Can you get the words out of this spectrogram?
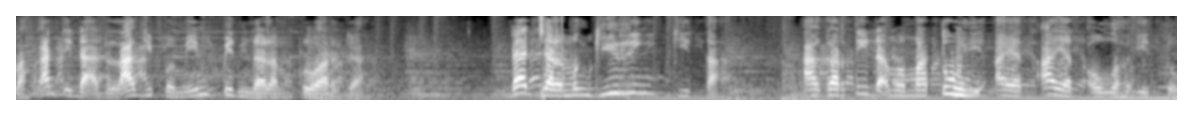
bahkan tidak ada lagi pemimpin dalam keluarga. Dajjal menggiring kita agar tidak mematuhi ayat-ayat Allah itu.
